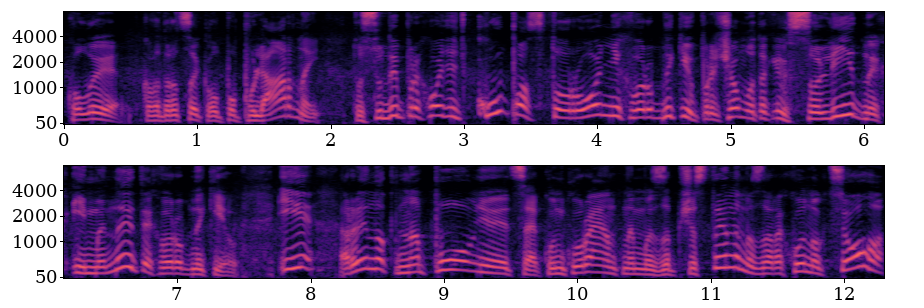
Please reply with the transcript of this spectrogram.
коли квадроцикл популярний, то сюди приходять купа сторонніх виробників, причому таких солідних іменитих виробників. І ринок наповнюється конкурентними запчастинами. За рахунок цього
